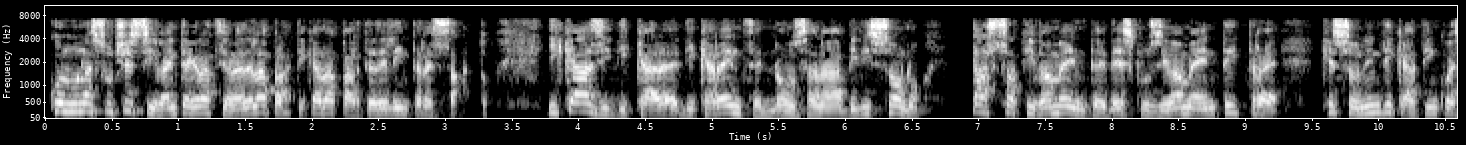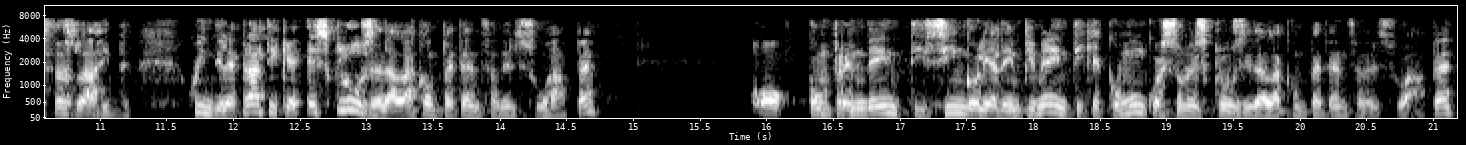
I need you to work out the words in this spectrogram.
con una successiva integrazione della pratica da parte dell'interessato. I casi di carenze non sanabili sono tassativamente ed esclusivamente i tre che sono indicati in questa slide. Quindi le pratiche escluse dalla competenza del SUAPE o comprendenti singoli adempimenti che comunque sono esclusi dalla competenza del SUAPE,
